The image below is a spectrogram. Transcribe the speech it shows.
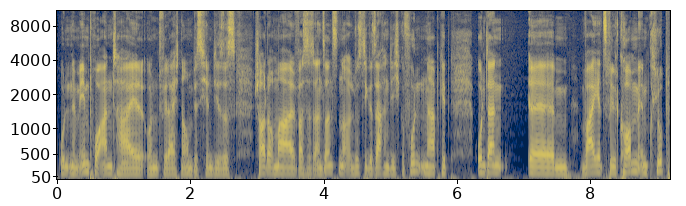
und einem Impro-Anteil und vielleicht noch ein bisschen dieses, schau doch mal, was es ansonsten noch lustige Sachen, die ich gefunden habe, gibt. Und dann ähm, war jetzt Willkommen im Club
